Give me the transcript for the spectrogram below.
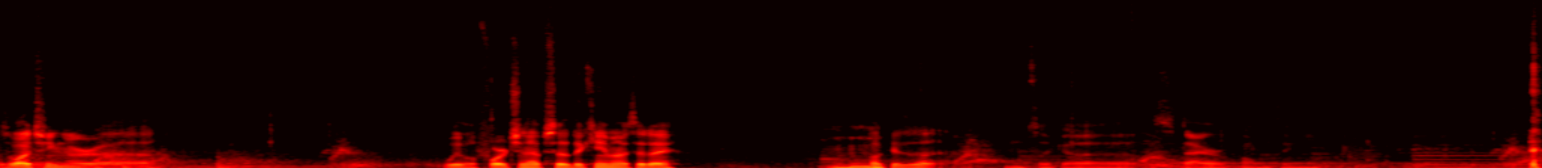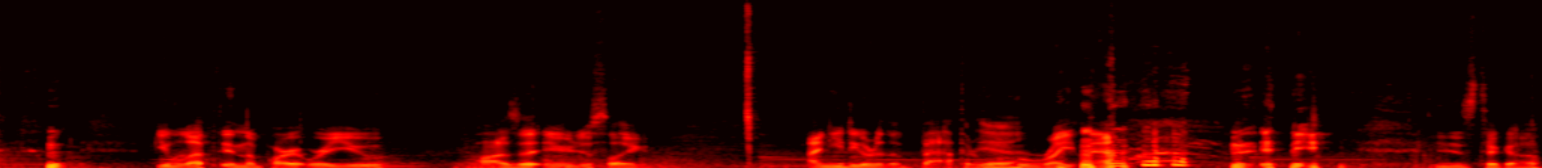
Was watching our uh, Wheel of Fortune episode that came out today. Mhm. Fuck is that? It's like a styrofoam thingy. You left in the part where you pause it and you're just like, I need to go to the bathroom Yeah. right now. you just took off.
